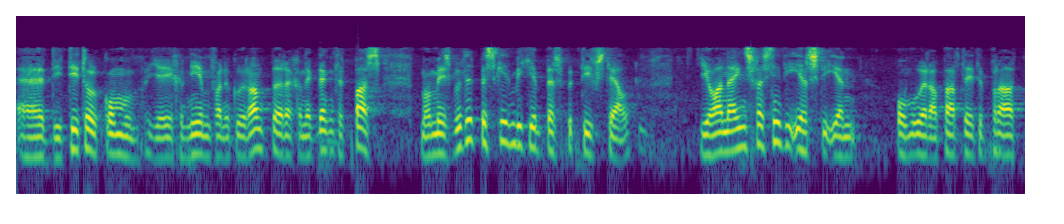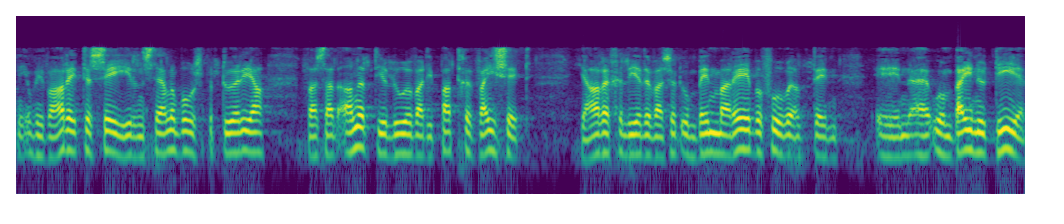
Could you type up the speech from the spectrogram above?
Uh die titel kom jy geneem van 'n koerantberig en ek dink dit pas, maar mens moet dit miskien 'n bietjie in perspektief stel. Johan Heinz was nie die eerste een om oor apartheid te praat nie. Om die waarheid te sê hier in Stellenbosch, Pretoria, was daar ander teoloë wat die pad gewys het. Jare gelede was dit oom Ben Maree byvoorbeeld en en uh, oom Beyno D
